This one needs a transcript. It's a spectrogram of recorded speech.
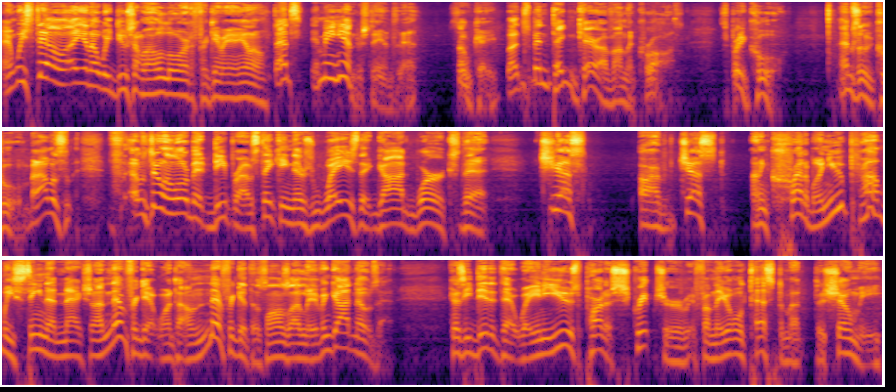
And we still, uh, you know, we do some, oh Lord, forgive me, you know. That's, I mean, he understands that. It's okay. But it's been taken care of on the cross. It's pretty cool. Absolutely cool. But I was, I was doing a little bit deeper. I was thinking there's ways that God works that just are just incredible. And you've probably seen that in action. I'll never forget one time. I'll never forget this as long as I live. And God knows that. because he did it that way. And he used part of scripture from the Old Testament to show me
